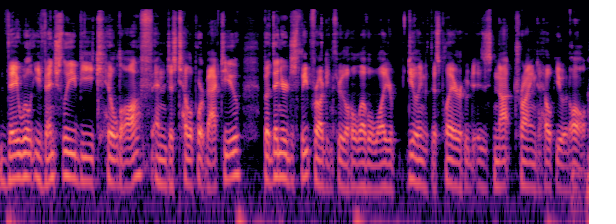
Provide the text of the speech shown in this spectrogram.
they will eventually be killed off and just teleport back to you. But then you're just leapfrogging through the whole level while you're dealing with this player who is not trying to help you at all.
